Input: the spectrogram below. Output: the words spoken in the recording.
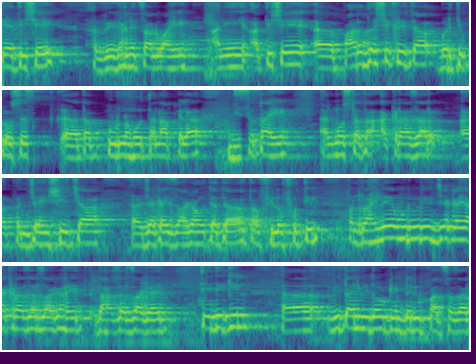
ते अतिशय वेगाने चालू आहे. आणि अतिशय पारदर्शकरित्या भरती प्रोसेस आता पूर्ण होताना आपल्याला दिसत आहे. ऑलमोस्ट आता अकरा हजार पंच्याऐंशीच्या ज्या काही जागा होत्या त्या आता फिलअप होतील. पण राहिलेल्या उर्वरित ज्या काही अकरा हजार जागा आहेत दहा हजार जागा आहेत ते देखील विथ आणि विदाऊट इंटरव्ह्यू पाच हजार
